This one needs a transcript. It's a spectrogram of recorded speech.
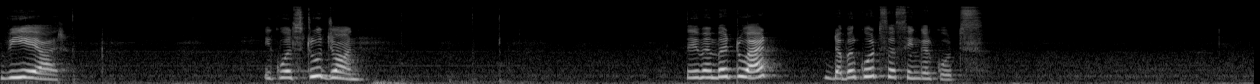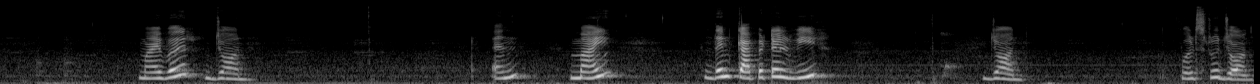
VAR equals to John. Remember to add double quotes or single quotes. My var John and my then capital V John equals to John.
